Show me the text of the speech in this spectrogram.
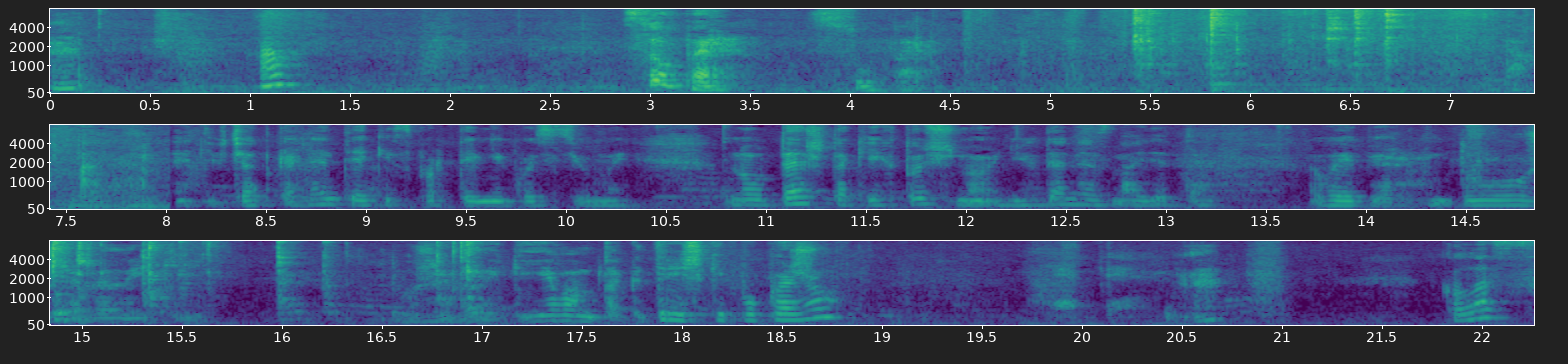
А? А? Супер. Супер. Так. Дівчатка, гляньте, які спортивні костюми. Ну, теж таких точно ніде не знайдете. Вибір дуже великий. Дуже великий. Я вам так трішки покажу. А? Клас.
